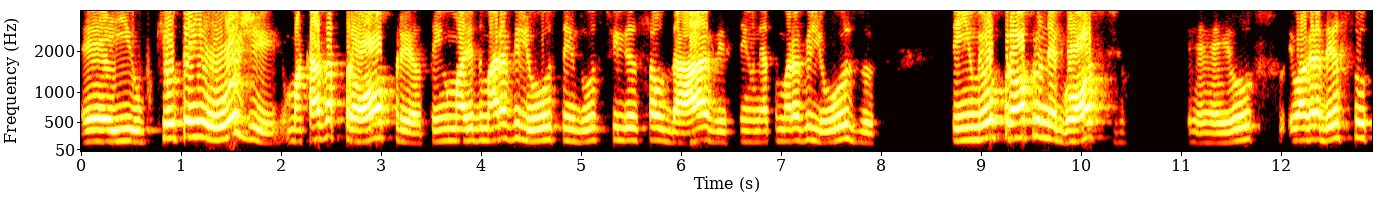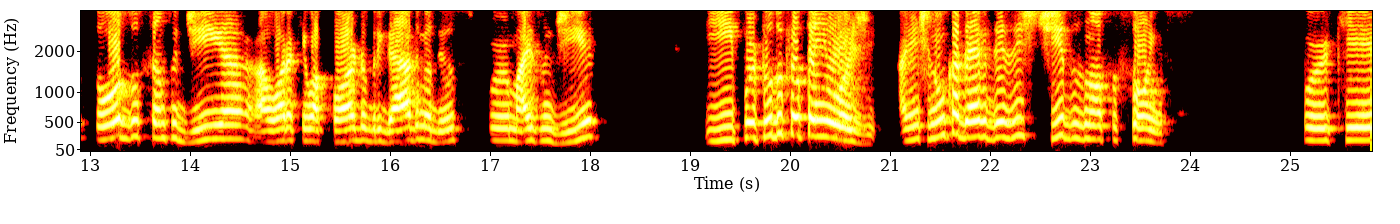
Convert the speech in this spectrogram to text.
É, e o que eu tenho hoje, uma casa própria, tenho um marido maravilhoso, tenho duas filhas saudáveis, tenho um neto maravilhoso, tenho meu próprio negócio, é, eu, eu agradeço todo santo dia, a hora que eu acordo. Obrigado, meu Deus, por mais um dia e por tudo que eu tenho hoje. A gente nunca deve desistir dos nossos sonhos, porque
